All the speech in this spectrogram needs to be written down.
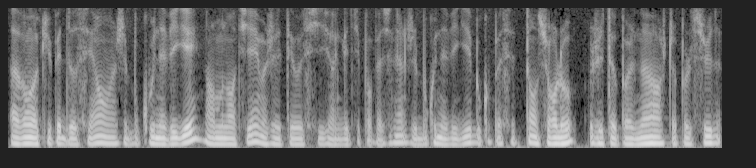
Avant m'occuper de l'océan, hein, j'ai beaucoup navigué dans le monde entier. Moi, j'ai été aussi un gâtier professionnel. J'ai beaucoup navigué, beaucoup passé de temps sur l'eau. J'étais au pôle Nord, j'étais au pôle Sud.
